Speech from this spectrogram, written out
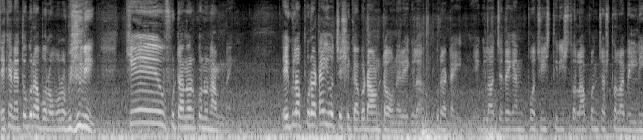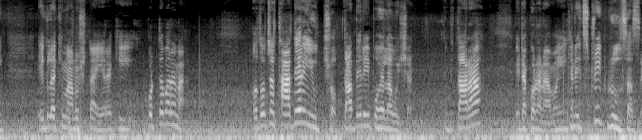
দেখেন এতগুলা বড় বড় বিল্ডিং কেউ ফুটানোর কোনো নাম নাই। এগুলা পুরাটাই হচ্ছে শিকাগো ডাউন টাউনের এগুলা, পুরাটাই। এগুলা হচ্ছে দেখেন পঁচিশ, তিরিশ তলা, পঞ্চাশ তলা বিল্ডিং এগুলা কি মানুষ নাই? এরা কি করতে পারে না? অথচ তাদের এই উৎসব, তাদের এই পহেলা বৈশাখ। কিন্তু তারা এটা করে না। এবং এখানে স্ট্রিক্ট রুলস আছে।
